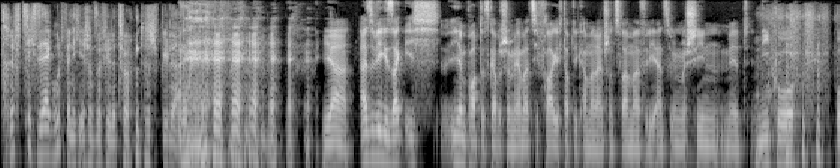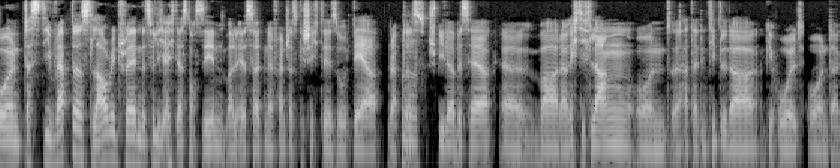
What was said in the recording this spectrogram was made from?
trifft sich sehr gut, wenn ich eh schon so viele Toronto-Spiele an. ja, also wie gesagt, ich, hier im Pod, es gab es schon mehrmals die Frage, ich glaube, die kann man dann schon zweimal für die Answering Machine mit Nico. und dass die Raptors Lowry traden, das will ich echt erst noch sehen, weil er ist halt in der Franchise-Geschichte so der Raptors-Spieler mhm. bisher, äh, war da richtig lang und äh, hat halt den Titel da geholt und da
